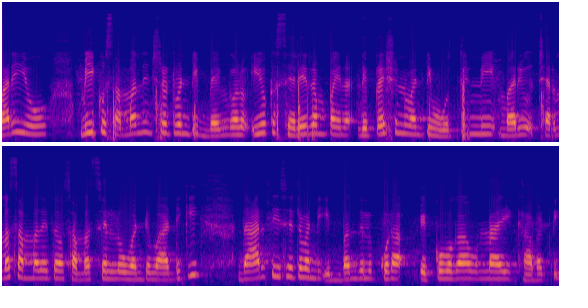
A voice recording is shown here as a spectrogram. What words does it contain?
మరియు మీకు సంబంధించినటువంటి బెంగలు ఈ యొక్క శరీరం పైన డిప్రెషన్ వంటి ఒత్తిడిని మరియు చర్మ సంబంధిత సమస్యలు వంటి వాటికి దారి తీసేటువంటి ఇబ్బందులు కూడా ఎక్కువగా ఉన్నాయి. కాబట్టి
